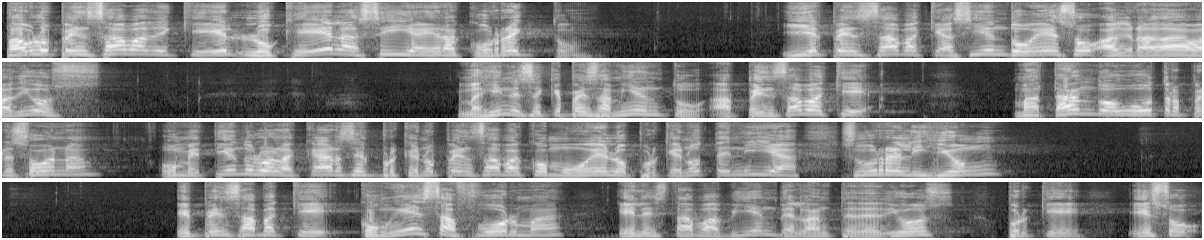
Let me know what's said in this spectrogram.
Pablo pensaba de que lo que él hacía era correcto y él pensaba que haciendo eso agradaba a Dios. Imagínense qué pensamiento. Ah, pensaba que matando a otra persona o metiéndolo a la cárcel porque no pensaba como él o porque no tenía su religión, él pensaba que con esa forma él estaba bien delante de Dios porque eso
